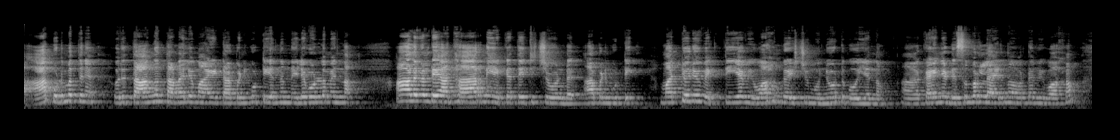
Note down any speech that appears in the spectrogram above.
ആ, കുടുംബത്തിന് ഒരു താങ്ങും തണലുമായിട്ട് ആ പെൺകുട്ടി എന്നും നിലകൊള്ളുമെന്ന ആളുകളുടെ ആ ധാരണയൊക്കെ തെറ്റിച്ചുകൊണ്ട് ആ പെൺകുട്ടി മറ്റൊരു വ്യക്തിയെ വിവാഹം കഴിച്ചു മുന്നോട്ട് പോയി എന്നും കഴിഞ്ഞ ഡിസംബറിലായിരുന്നു അവരുടെ വിവാഹം.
